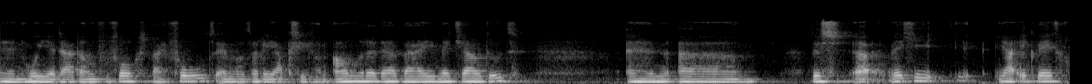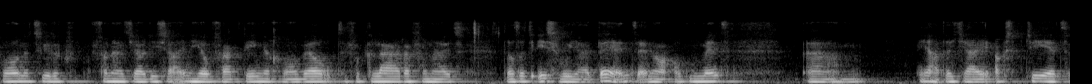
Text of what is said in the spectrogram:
En hoe je daar dan vervolgens bij voelt en wat de reactie van anderen daarbij met jou doet. En uh, dus uh, weet je, ja, ik weet gewoon natuurlijk vanuit jouw design heel vaak dingen gewoon wel te verklaren vanuit dat het is hoe jij bent. En op het moment um, ja, dat jij accepteert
